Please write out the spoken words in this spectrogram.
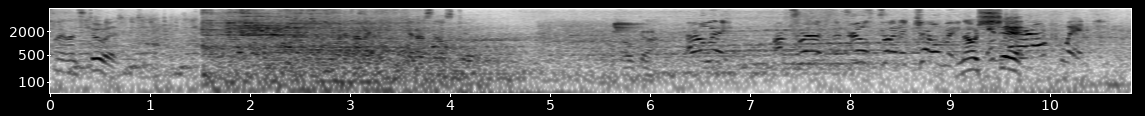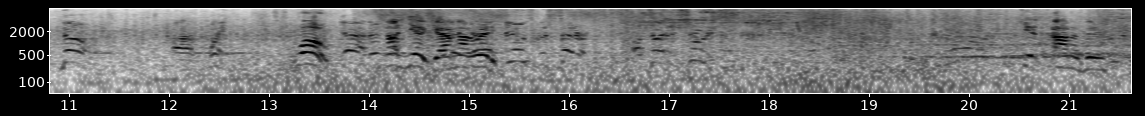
Alright, let's do it. Get ourselves killed. Oh god. Ellie! I'm trapped! The drill's trying to kill me! No Is shit! there an switch? No! Uh, wait. Whoa! Yeah, there's Not a- yet, guy, I'm not ready. Fuse in the center. I'll try to shoot it. Get out of there!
